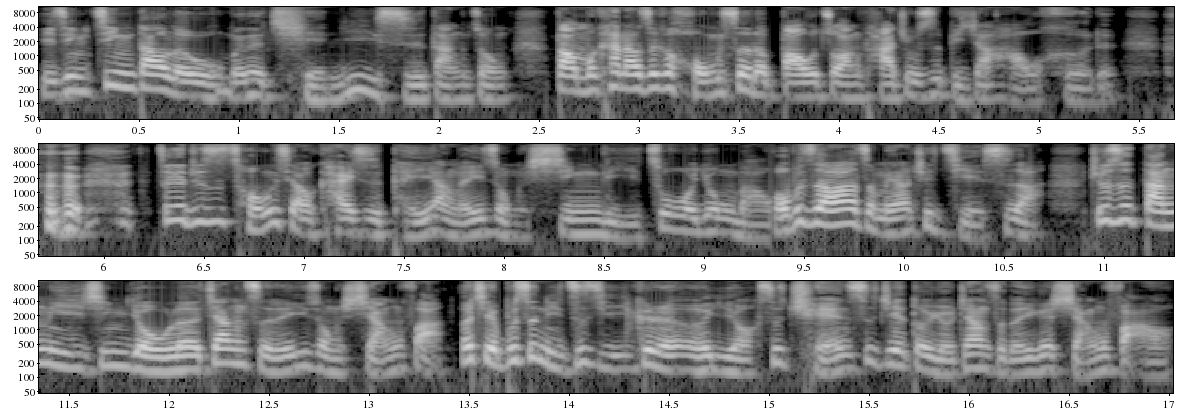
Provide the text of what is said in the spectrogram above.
已经进到了我们的潜意识当中。当我们看到这个红色的包装，它就是比较好喝的。呵 呵这个就是从小开始培养的一种心理作用吧。我不知道要怎么样去解释啊，就是当你已经有了这样子的一种想法，而且不是你自己一个人而已哦，是全世界都有这样子的一个想法哦。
